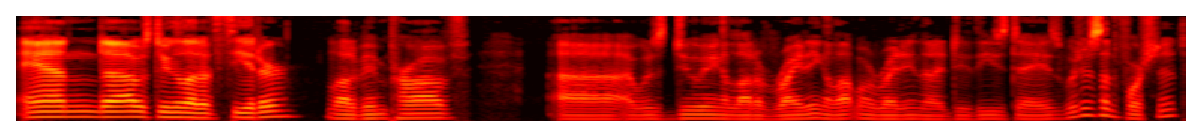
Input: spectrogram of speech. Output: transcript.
And uh, I was doing a lot of theater, a lot of improv. Uh, I was doing a lot of writing, a lot more writing than I do these days, which is unfortunate.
